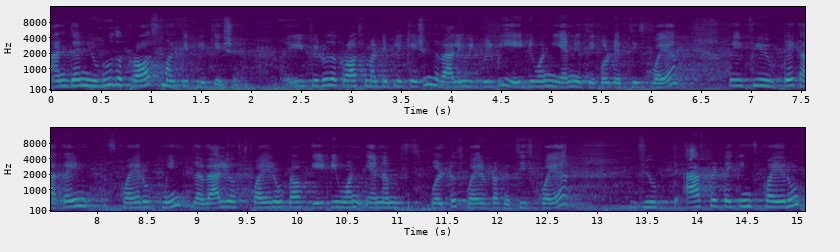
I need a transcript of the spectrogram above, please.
and then you do the cross multiplication. If you do the cross multiplication, the value it will be 81 n is equal to fc square. So if you take again square root means the value of square root of 81 n is equal to square root of fc square if you after taking square root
